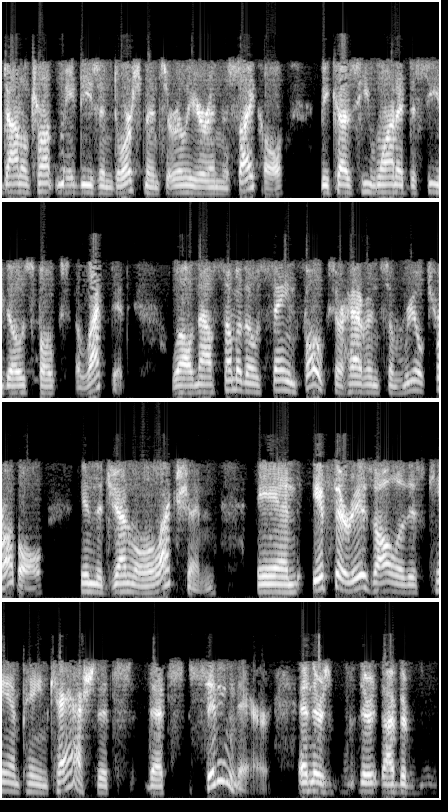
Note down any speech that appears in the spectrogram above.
Donald Trump made these endorsements earlier in the cycle because he wanted to see those folks elected. Well, now some of those same folks are having some real trouble in the general election. And if there is all of this campaign cash that's that's sitting there, and there's there, I've been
